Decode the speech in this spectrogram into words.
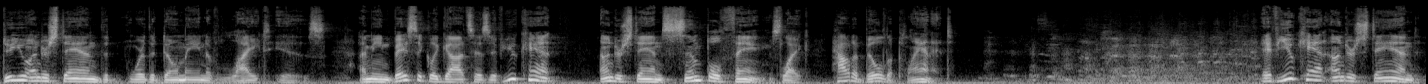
Do you understand the, where the domain of light is? I mean, basically, God says if you can't understand simple things like how to build a planet, if you can't understand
